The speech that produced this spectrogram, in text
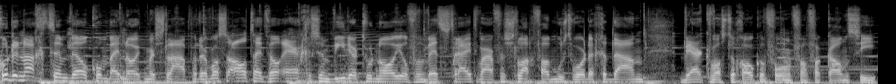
Goedenacht en welkom bij Nooit meer slapen. Er was altijd wel ergens een wielertoernooi of een wedstrijd waar verslag van moest worden gedaan. Werk was toch ook een vorm van vakantie.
